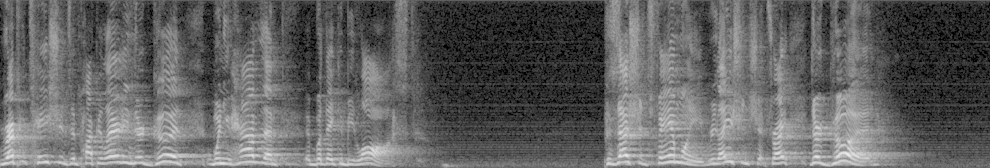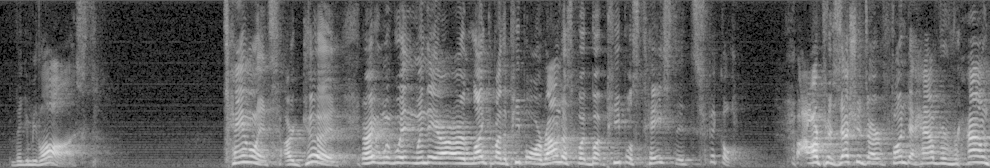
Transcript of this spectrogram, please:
Reputations and popularity, they're good when you have them, but they can be lost. Possessions, family, relationships, right? They're good, but they can be lost. Talents are good, right? When, when, when they are liked by the people around us, but, but people's taste, it's fickle. Our possessions are fun to have around,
